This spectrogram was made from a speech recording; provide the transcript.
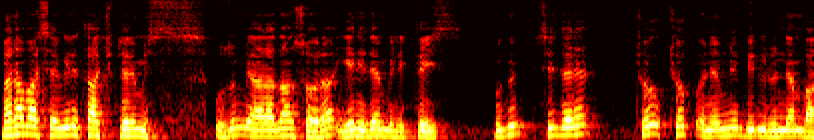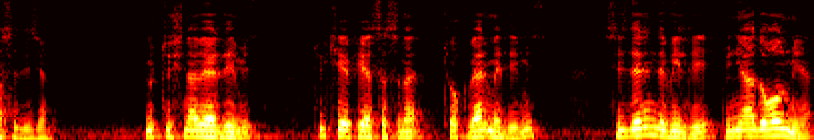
Merhaba sevgili takipçilerimiz. Uzun bir aradan sonra yeniden birlikteyiz. Bugün sizlere çok çok önemli bir üründen bahsedeceğim. Yurt dışına verdiğimiz, Türkiye piyasasına çok vermediğimiz, sizlerin de bildiği, dünyada olmayan,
